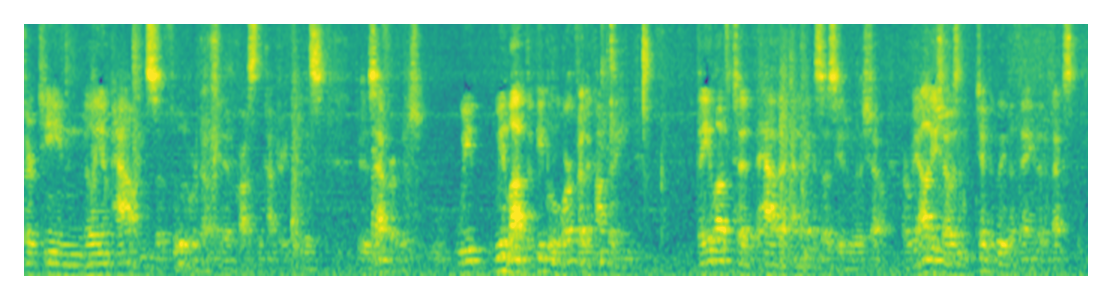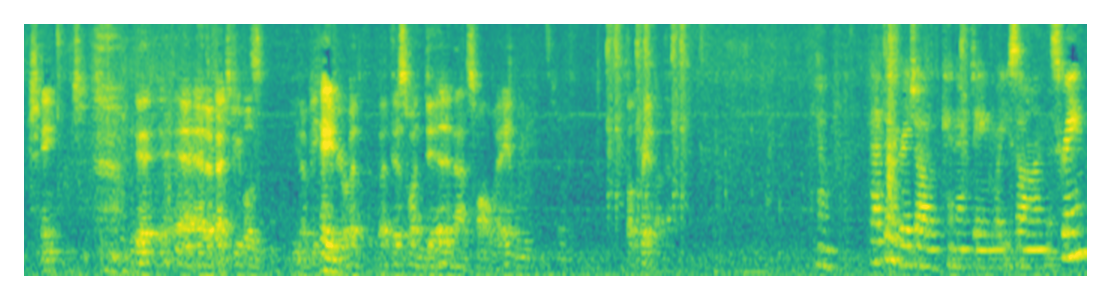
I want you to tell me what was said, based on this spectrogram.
thirteen million pounds of food were donated across the country through this, through this effort, which we, we love, the people who work for the company, they love to have that kind of thing associated with a show. A reality show isn't typically the thing that affects change. It, it- and affects people's, you know, behavior, but, but this one did in that small way, and we felt great about that. Yeah, Pat did a great job of connecting what you saw on the screen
